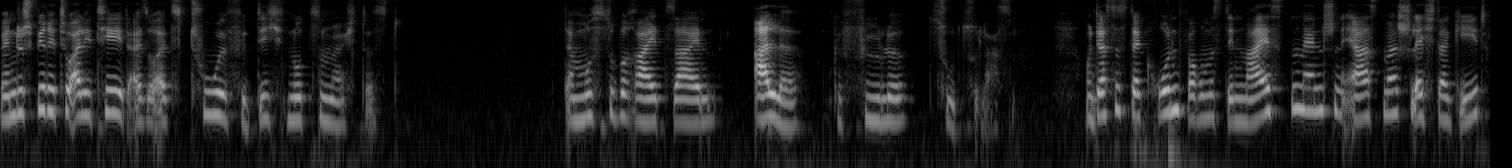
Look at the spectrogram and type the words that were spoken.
Wenn du Spiritualität also als Tool für dich nutzen möchtest, dann musst du bereit sein, alle Gefühle zuzulassen. Und das ist der Grund, warum es den meisten Menschen erstmal schlechter geht.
